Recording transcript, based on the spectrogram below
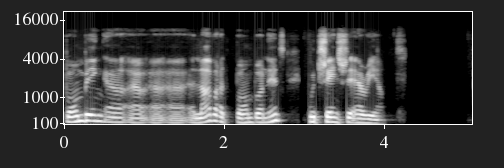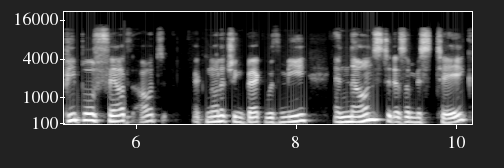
bombing a, a, a, lava bomb on it, would change the area. People felt out acknowledging back with me, announced it as a mistake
